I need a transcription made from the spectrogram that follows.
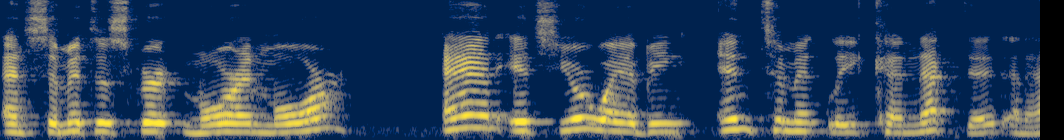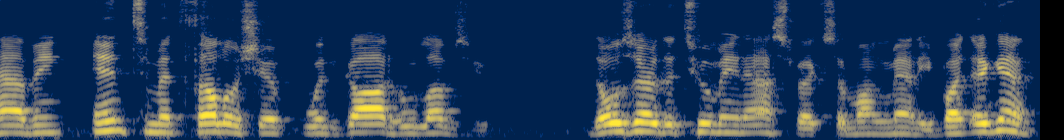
and submit to the spirit more and more. And it's your way of being intimately connected and having intimate fellowship with God who loves you. Those are the two main aspects among many. But again,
